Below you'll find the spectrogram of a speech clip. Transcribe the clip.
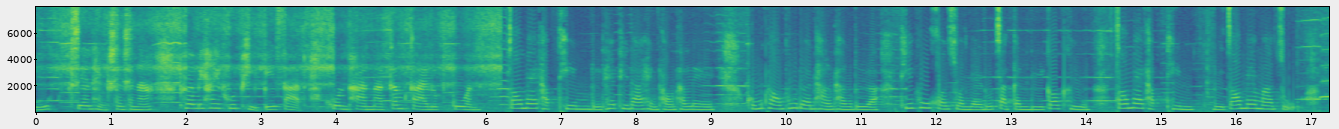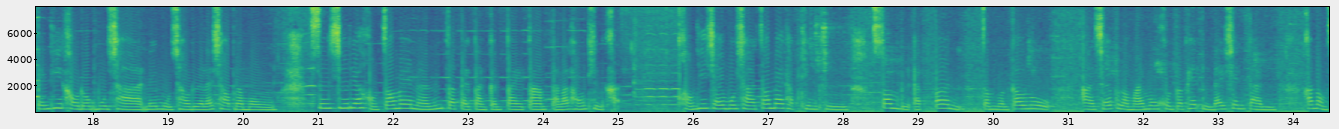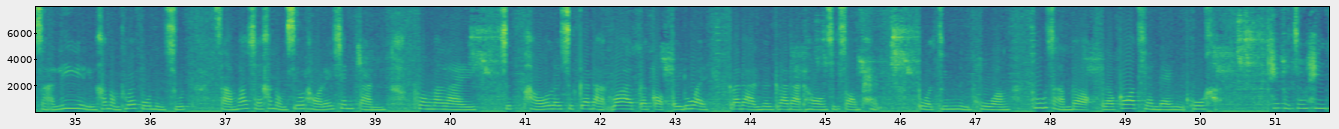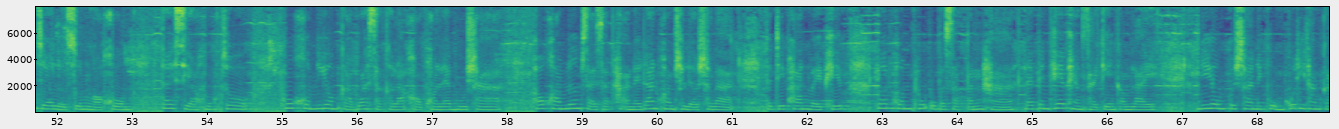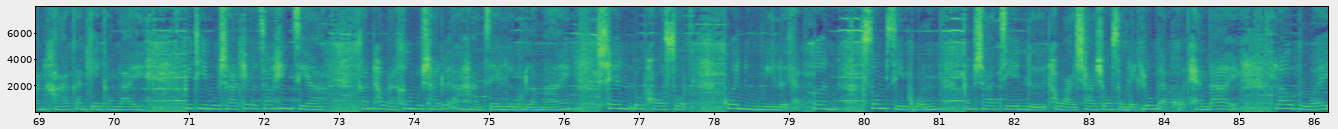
เซียนแห่งชัยชนะ เพื่อไม่ให้พูดผีปีศาจคนพานมาก้ำกลายรบกวน เจ้าแม่ทับทิม หรือเทพธิดาแห่งท้องทะเล คุ้มครองผู้เดินทางทางเรือ ที่ผู้คนส่วนใหญ่รู้จักกันดีก็คือ เจ้าแม่ทับทิม หรือเจ้าแม่มาจุ เป็นที่เคารพบูชาในหมู่ชาวเรือและชาวประมง ซึ่งชื่อเรียกของเจ้าแม่นั้นจะแตกต่างกันไปตามแต่ละท้องถิ่นค่ะของที่ใช้บูชาเจ้าแม่ทับทิมคือส้มหรือแอปเปิ้ลจำนวน 9 ลูก อาจใช้ผลไม้มงคลประเภทอื่นได้เช่นกัน ขนมสาลี่หรือขนมถ้วยฟูหนึ่งชุด สามารถใช้ขนมซิ่วทอได้เช่นกัน พวงมาลัย ชุดเผาและชุดกระดาษไหว้ประกอบไปด้วย กระดาษเงินกระดาษทอง 12 แผ่น ตั๋วกิมหนึ่งพวง ทูบสามดอก แล้วก็เทียนแดงหนึ่งคู่ค่ะ เทพเจ้าแห่งเจียหรือซุนหงอคง ได้เสียฮุกโจ ผู้คนนิยมกราบไหว้สักการะขอพรและบูชา เพราะความเลื่อมใสศรัทธาในด้านความเฉลียวฉลาด ปฏิภาณไหวพริบรอดพ้นทุกอุปสรรคปัญหา และเป็นเทพแห่งสายเกงกำไร นิยมบูชาในกลุ่มผู้ที่ทำการค้าการเกงกำไร วิธีบูชาเทพเจ้าแห่งเจีย การถวายเครื่องบูชาด้วยอาหารเจหรือผลไม้ เช่น ลูกท้อสด กล้วยหนึ่งหวีหรือแอปเปิ้ลส้มสีผลน้ำชาจีนหรือถวายชาชงสำเร็จรูปแบบขวดแทนได้ เหล้าบวย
